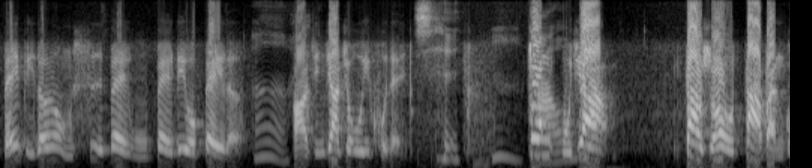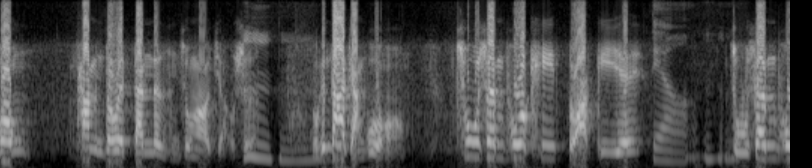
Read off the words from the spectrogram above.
本比都那种四倍、五倍、六倍了。嗯，啊，金价就微苦的。是，中股价到时候大板工他们都会担任很重要的角色。嗯我跟大家讲过哈，出生坡 K 大基耶，主升坡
